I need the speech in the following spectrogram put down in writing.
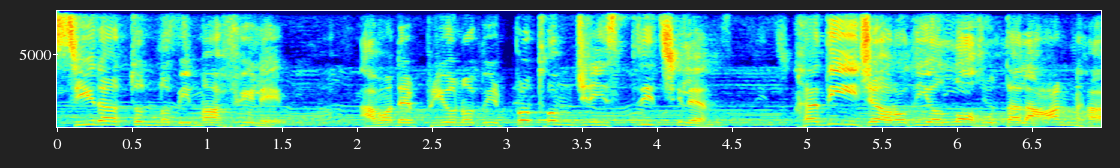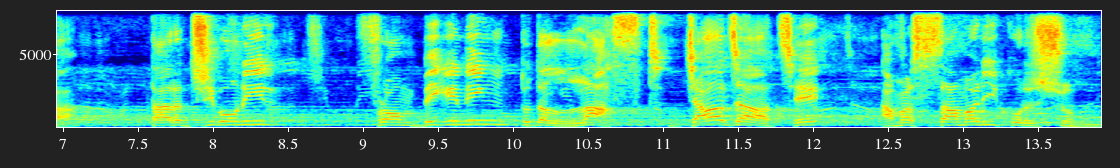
সিরাতুন নবী মাহফিলে আমাদের প্রিয় নবীর প্রথম যিনি স্ত্রী ছিলেন, খাদিজা রাদিয়াল্লাহু তালা আনহা, তার জীবনীর from beginning to the last যা যা আছে আমার সামারি করে শুনব।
